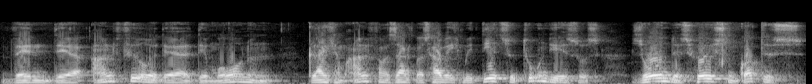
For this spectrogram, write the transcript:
Wenn der Anführer der Dämonen gleich am Anfang sagt, was habe ich mit dir zu tun, Jesus, Sohn des höchsten Gottes,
